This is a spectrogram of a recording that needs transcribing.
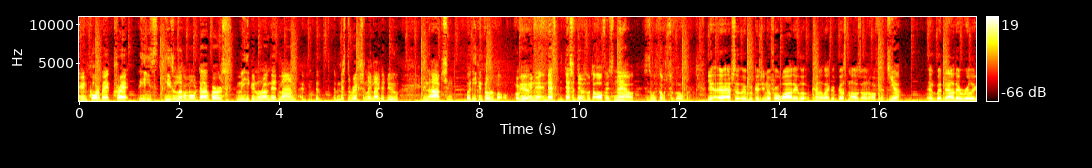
and quarterback Pratt, he's he's a little more diverse. I mean, he can run that line, the, the misdirection they like to do in the option, but he can throw the ball. Oh, yeah. and, that, and that's that's the difference with the offense now since when coach took over. Yeah, absolutely. Because you know, for a while they looked kind of like a Gus Malzahn offense. Yeah, and but now they're really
